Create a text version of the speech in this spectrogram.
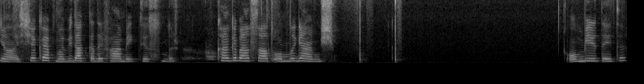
Ya şaka yapma. Bir dakikadır falan bekliyorsundur. Kanka ben saat 10'da gelmişim. 11'deydi.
